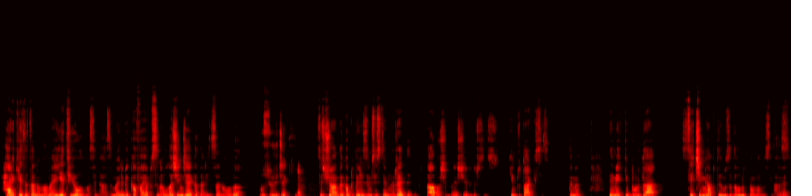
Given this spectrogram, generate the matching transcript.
herkese tanımlamaya yetiyor olması lazım. Öyle bir kafa yapısına ulaşıncaya kadar insanoğlu bu sürecek. Siz şu anda kapitalizm sistemini reddedip dağ başında yaşayabilirsiniz. Kim tutar ki sizi? Değil mi? Demek ki burada seçim yaptığımızı da unutmamamız lazım. Evet.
